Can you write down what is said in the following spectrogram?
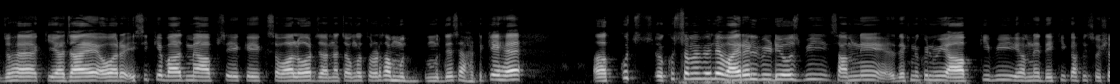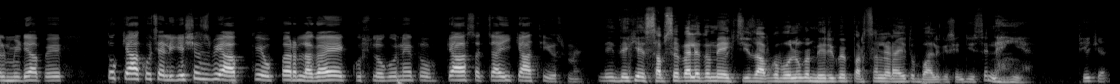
जो है किया जाए। और इसी के बाद मैं आपसे एक एक सवाल और जानना चाहूँगा। थोड़ा सा मुद्दे से हटके है। कुछ कुछ समय पहले वायरल वीडियोस भी सामने देखने को मिली आपकी भी हमने देखी काफ़ी सोशल मीडिया पे। तो क्या कुछ एलिगेशंस भी आपके ऊपर लगाए कुछ लोगों ने? तो क्या सच्चाई क्या थी उसमें? नहीं देखिए सबसे पहले तो मैं एक चीज़ आपको बोलूँगा मेरी कोई पर्सनल लड़ाई तो बालकृष्ण जी से नहीं है ठीक है?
